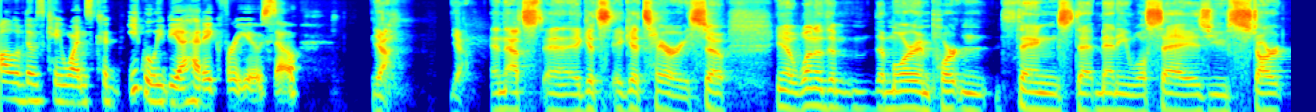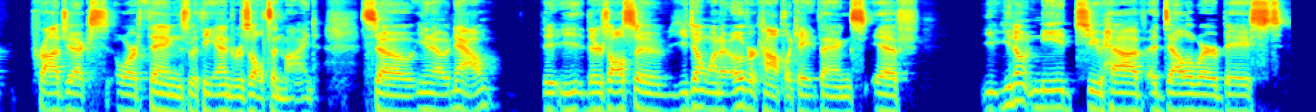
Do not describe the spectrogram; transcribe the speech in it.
all of those K1s could equally be a headache for you. So, yeah, and that's and it gets it gets hairy. So, you know, one of the the more important things that many will say is you start projects or things with the end result in mind. So, you know, now there's also you don't want to overcomplicate things if you, don't need to have a Delaware based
